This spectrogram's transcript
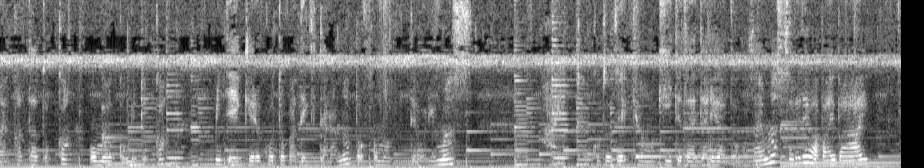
え方とか思い込みとか見ていけることができたらなと思っております。はい、ということで今日も聞いていただいてありがとうございます。それではバイバイ。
